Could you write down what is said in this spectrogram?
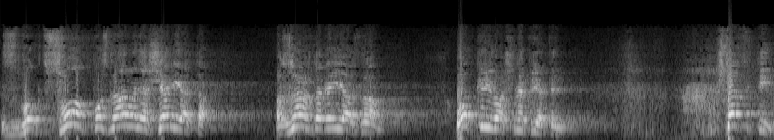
zbog svog poznavanja šerijata, a znaš da ga i ja znam, otkrivaš neprijatelj. Šta si ti?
